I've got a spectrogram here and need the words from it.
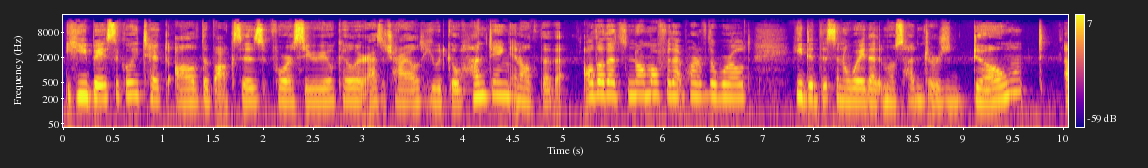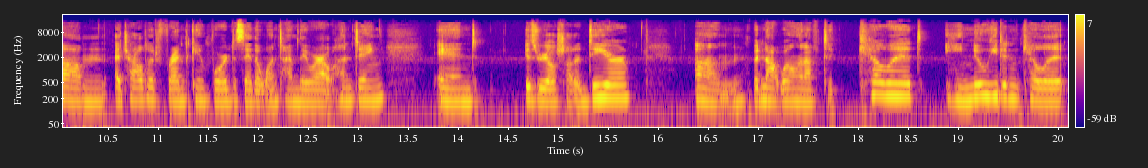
He basically ticked all of the boxes for a serial killer as a child. He would go hunting, and although that, although that's normal for that part of the world, he did this in a way that most hunters don't um, a childhood friend came forward to say that one time they were out hunting and Israel shot a deer, um, but not well enough to kill it. He knew he didn't kill it,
